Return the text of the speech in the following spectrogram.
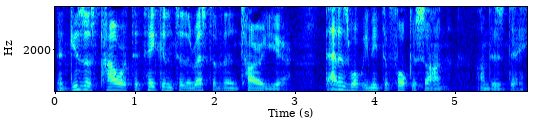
that gives us power to take it into the rest of the entire year. That is what we need to focus on on this day.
